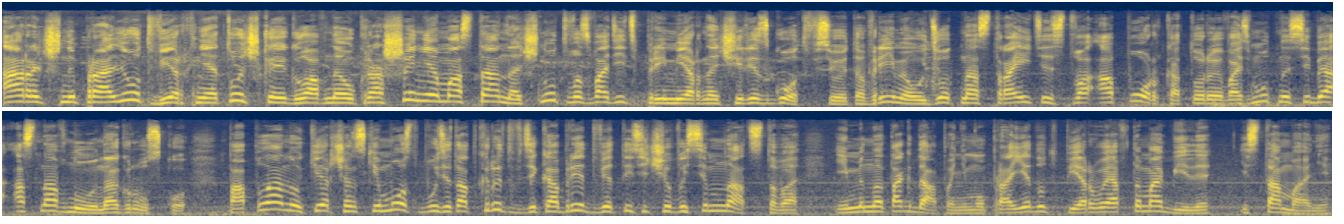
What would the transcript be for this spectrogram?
Арочный пролет, верхняя точка и главное украшение моста начнут возводить примерно через год. Все это время уйдет на строительство опор, которые возьмут на себя основную нагрузку. По плану Керченский мост будет открыт в декабре 2018 -го. Именно тогда по нему проедут первые автомобили из Тамани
